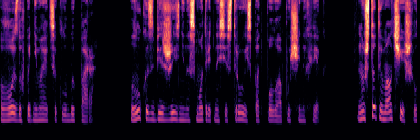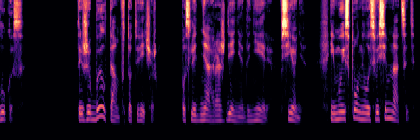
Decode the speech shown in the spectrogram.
в воздух поднимаются клубы пара. Лукас безжизненно смотрит на сестру из-под полуопущенных век. «Ну что ты молчишь, Лукас? Ты же был там в тот вечер, после дня рождения Даниэля, в Сьоне. Ему исполнилось восемнадцать.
